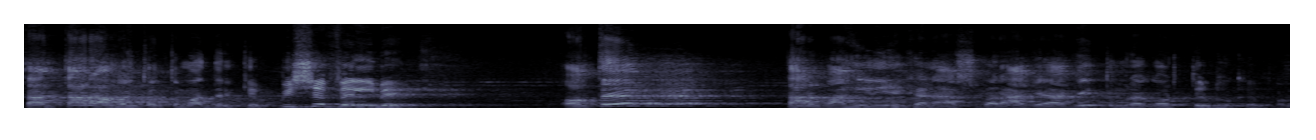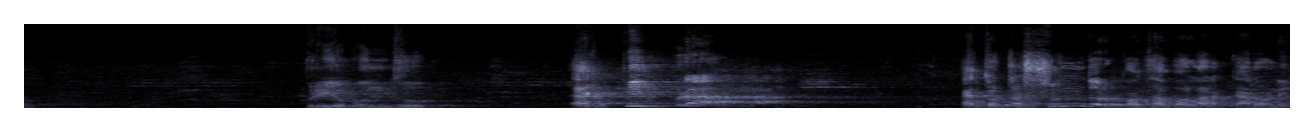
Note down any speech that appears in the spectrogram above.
তা তারা হয়তো তোমাদেরকে পিষে ফেলবে। অতএব তার বাহিনী এখানে আসবার আগে আগেই তোমরা গর্তে ঢুকে পড়ো। প্রিয় বন্ধু, এক পিঁপড়া এতটা সুন্দর কথা বলার কারণে,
